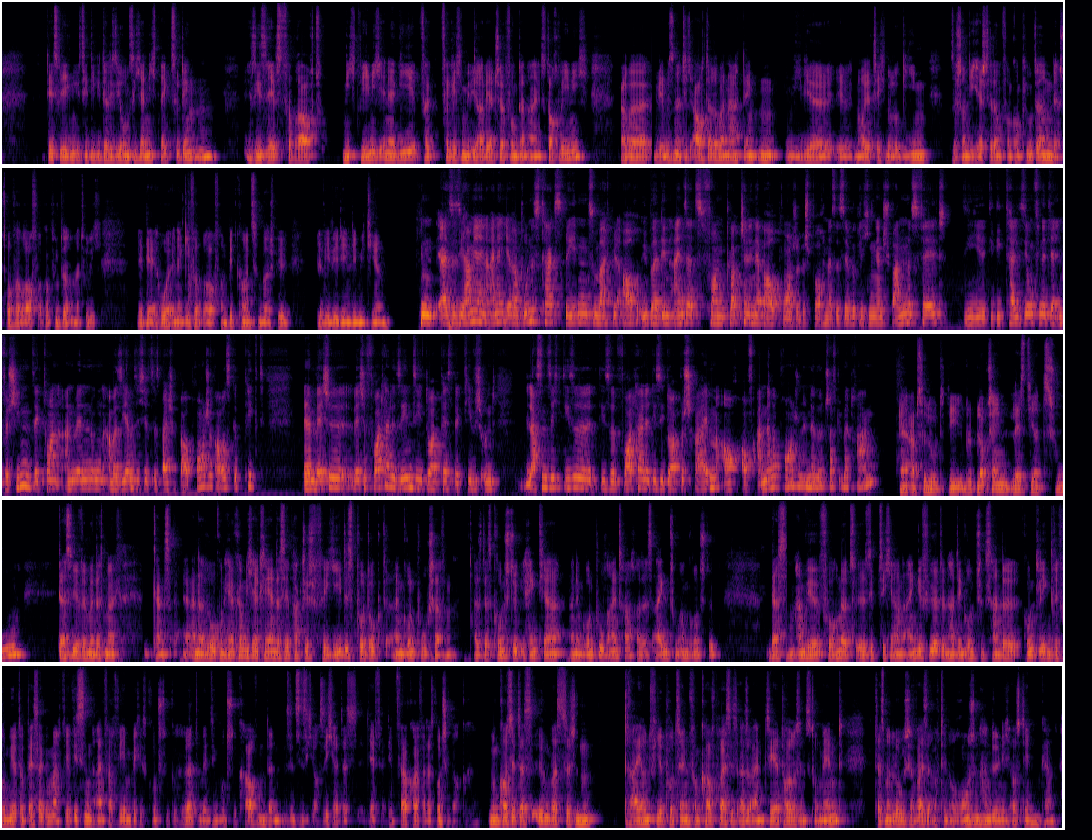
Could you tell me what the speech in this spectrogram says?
Deswegen ist die Digitalisierung sicher nicht wegzudenken. Sie selbst verbraucht nicht wenig Energie, ver verglichen mit ihrer Wertschöpfung dann allerdings doch wenig. Aber wir müssen natürlich auch darüber nachdenken, wie wir äh, neue Technologien also schon die Herstellung von Computern, der Stromverbrauch von Computern und natürlich der hohe Energieverbrauch von Bitcoin zum Beispiel, wie wir den limitieren. Also Sie haben ja in einer Ihrer Bundestagsreden zum Beispiel auch über den Einsatz von Blockchain in der Baubranche gesprochen. Das ist ja wirklich ein ganz spannendes Feld. Die, die Digitalisierung findet ja in verschiedenen Sektoren Anwendung, aber Sie haben sich jetzt das Beispiel Baubranche rausgepickt. Ähm, welche, welche Vorteile sehen Sie dort perspektivisch und Lassen sich diese, diese Vorteile, die Sie dort beschreiben, auch auf andere Branchen in der Wirtschaft übertragen? Ja, absolut. Die Blockchain lässt ja zu, dass wir, wenn wir das mal ganz analog und herkömmlich erklären, dass wir praktisch für jedes Produkt ein Grundbuch schaffen. Also das Grundstück hängt ja an dem Grundbucheintrag, also das Eigentum am Grundstück. Das haben wir vor 170 Jahren eingeführt und hat den Grundstückshandel grundlegend reformiert und besser gemacht. Wir wissen einfach, wem welches Grundstück gehört. Und wenn Sie ein Grundstück kaufen, dann sind Sie sich auch sicher, dass der, dem Verkäufer das Grundstück auch gehört. Nun kostet das irgendwas zwischen drei und vier Prozent vom Kaufpreis, ist also ein sehr teures Instrument, das man logischerweise auf den Orangenhandel nicht ausdehnen kann.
